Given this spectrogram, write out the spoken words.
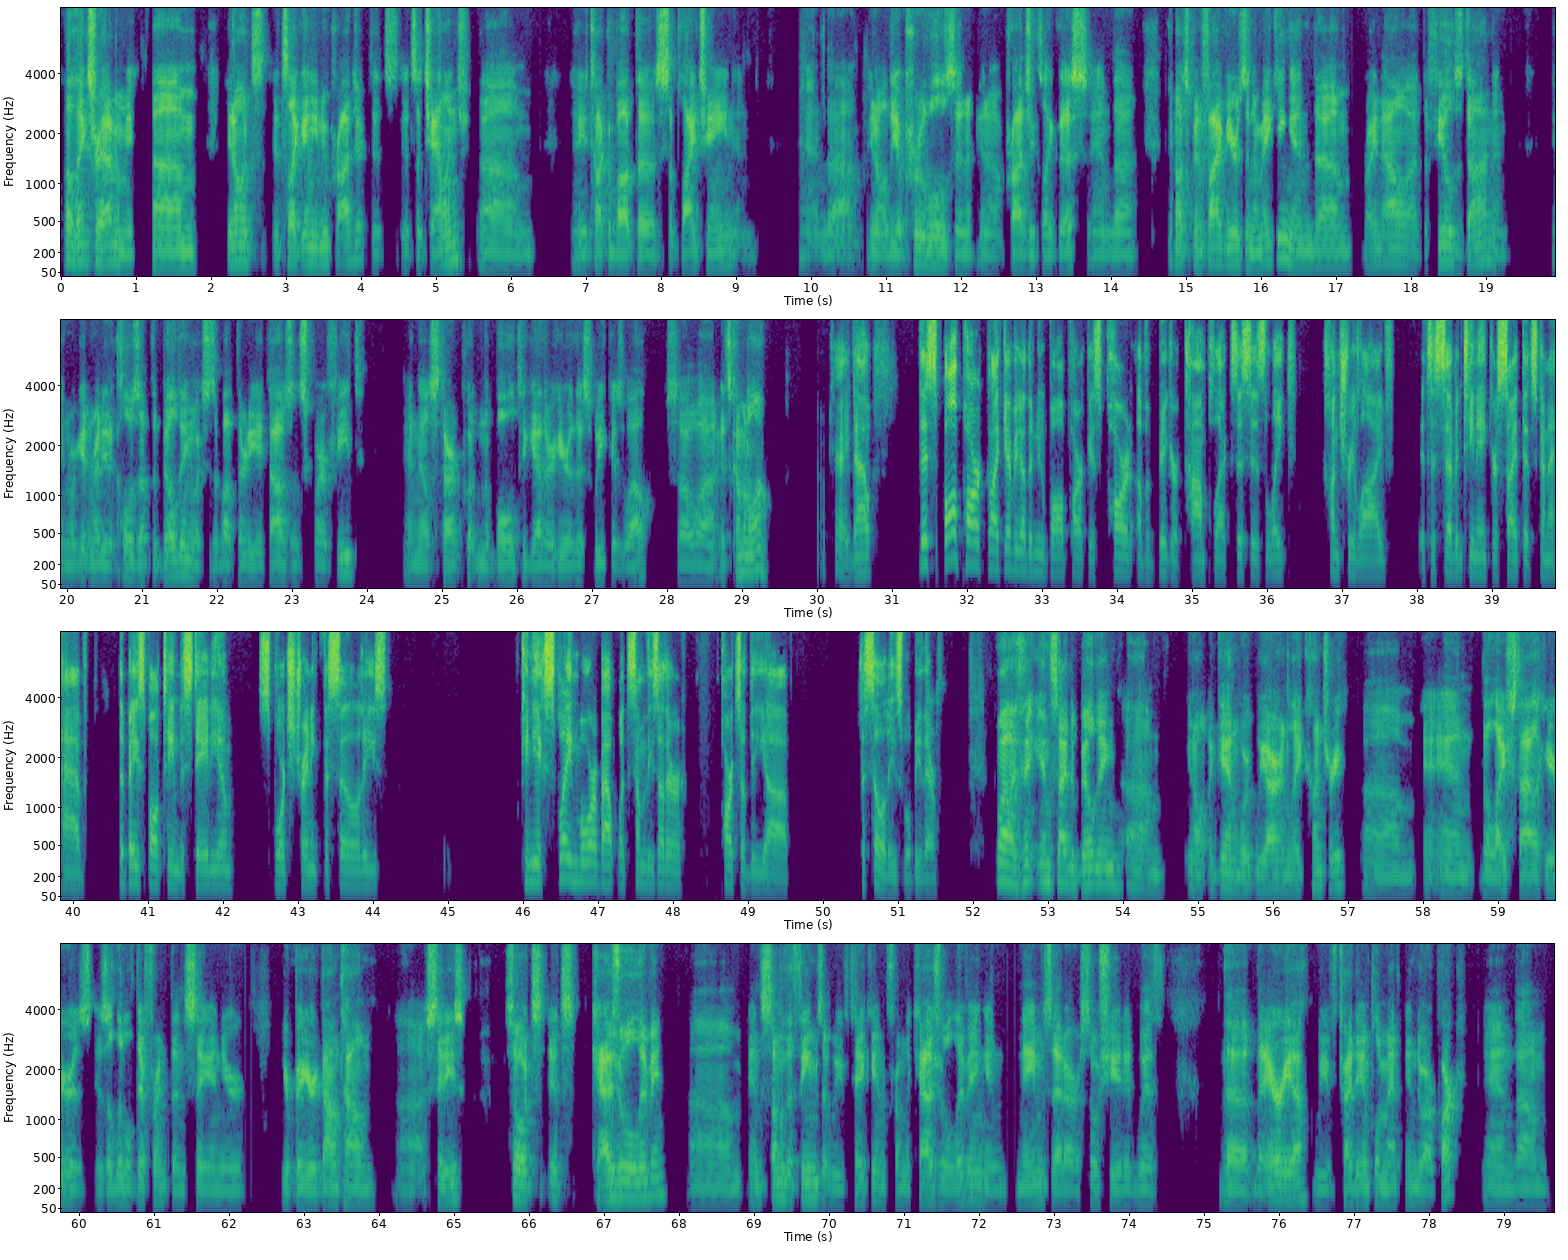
Well, thanks for having me. Um, you know, it's it's like any new project. It's it's a challenge. Um, you, know, you talk about the supply chain and and uh, you know the approvals in, in a project like this. And uh, you know, it's been five years in the making, and um, right now uh, the field's done, and and we're getting ready to close up the building, which is about thirty-eight thousand square feet. And they'll start putting the bowl together here this week as well. So uh, it's coming along. Okay. Now, this ballpark, like every other new ballpark, is part of a bigger complex. This is Lake Country Live. It's a 17 acre site that's going to have the baseball team, the stadium, sports training facilities. Can you explain more about what some of these other parts of the uh, facilities will be there? Well, I think inside the building, um, you know, again, we're, we are in Lake Country um, and the lifestyle here is is a little different than say in your your bigger downtown uh, cities. So it's it's casual living, um, and some of the themes that we've taken from the casual living and names that are associated with the the area, we've tried to implement into our park. And um,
